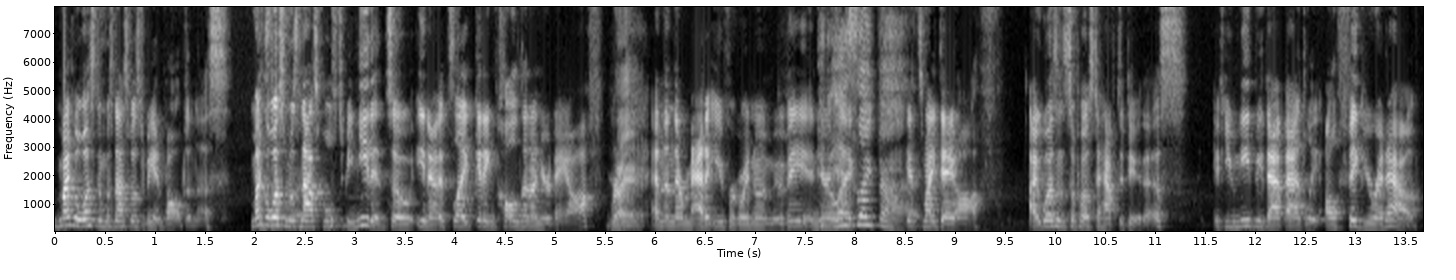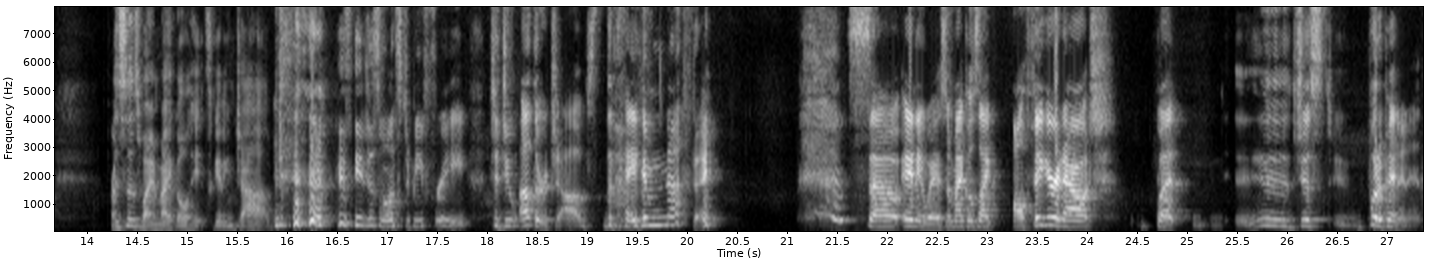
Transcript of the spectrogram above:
Michael Weston was not supposed to be involved in this. Michael Weston was not supposed to be needed. So you know, it's like getting called in on your day off, Right. and then they're mad at you for going to a movie, and you're is like, like that. "It's my day off. I wasn't supposed to have to do this. If you need me that badly, I'll figure it out." this is why Michael hates getting jobs. because he just wants to be free to do other jobs that pay him nothing. So anyway, so Michael's like, "I'll figure it out, but uh, just put a pin in it."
